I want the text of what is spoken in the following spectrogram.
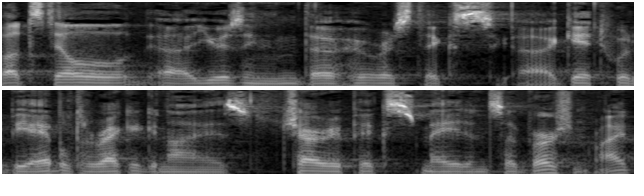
But still, uh, using the heuristics, uh, Git would be able to recognize cherry picks made in subversion, right?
